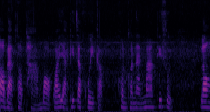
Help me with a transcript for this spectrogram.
ตอบแบบสอบถามบอกว่าอยากที่จะคุยกับคนคนนั้นมากที่สุด ลอง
